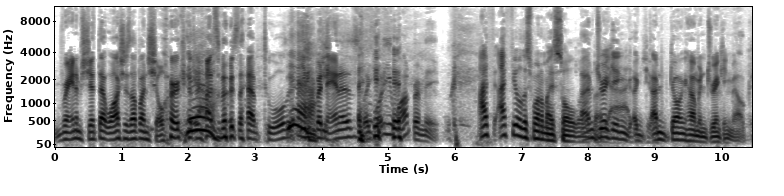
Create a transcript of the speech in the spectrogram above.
random shit that washes up on shore because they're not supposed to have tools. Yeah. Eating bananas. Like, what do you want from me? I, f- I feel this one of my soul. a I'm bit. drinking. Yeah, a, I'm going home and drinking milk,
